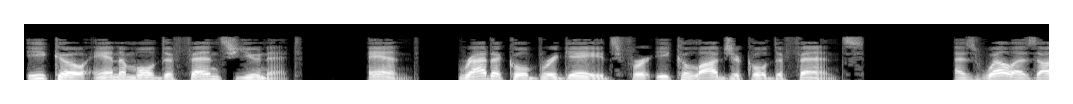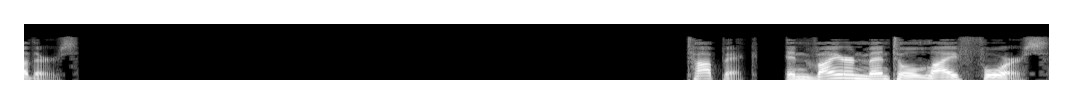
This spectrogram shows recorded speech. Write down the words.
Eco Animal Defense Unit, and Radical Brigades for Ecological Defense, as well as others. Topic: Environmental life force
